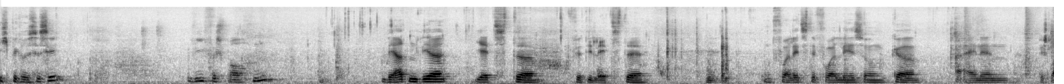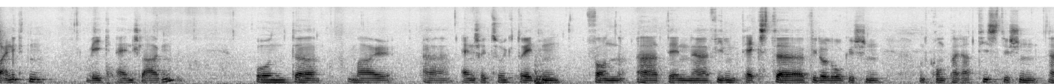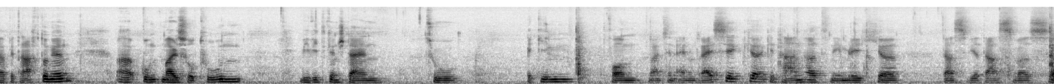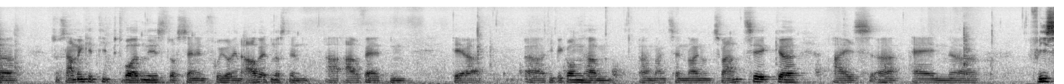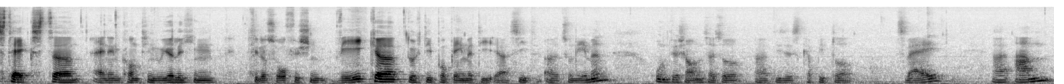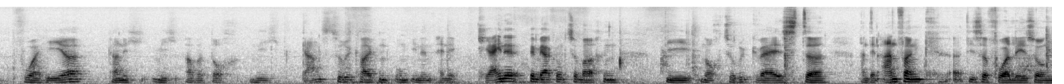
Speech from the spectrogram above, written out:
Ich begrüße Sie. Wie versprochen werden wir jetzt äh, für die letzte und vorletzte Vorlesung äh, einen beschleunigten Weg einschlagen und äh, mal einen Schritt zurücktreten von den vielen textphilologischen und komparatistischen Betrachtungen und mal so tun, wie Wittgenstein zu Beginn von 1931 äh, getan hat, nämlich äh, dass wir das, was äh, zusammengetippt worden ist aus seinen früheren Arbeiten, aus den Arbeiten, der, die begonnen haben 1929, als ein Fließtext, einen kontinuierlichen philosophischen Weg durch die Probleme, die er sieht, äh, zu nehmen. Und wir schauen uns also äh, dieses Kapitel 2 äh, an. Vorher kann ich mich aber doch nicht ganz zurückhalten, um Ihnen eine kleine Bemerkung zu machen, die noch zurückweist an den Anfang dieser Vorlesung,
